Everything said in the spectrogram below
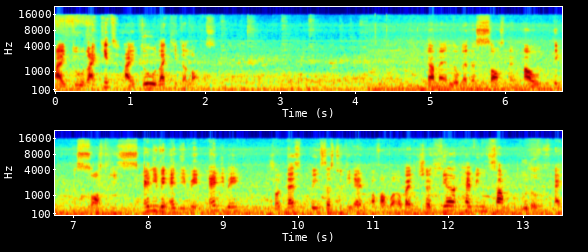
I do like it. I do like it a lot. Yeah, man. Look at the sauce, man. How thick the sauce is. Anyway, anyway, anyway. So that brings us to the end of our adventure here, having some noodles at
